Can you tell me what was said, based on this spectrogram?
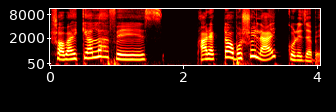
সবাইকে আল্লাহ হাফেজ। আর একটা অবশ্যই লাইক করে যাবে।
